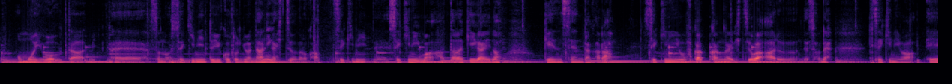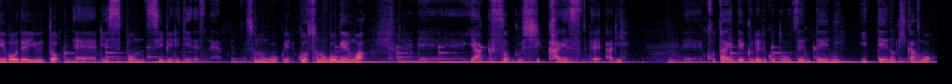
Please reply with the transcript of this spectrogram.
ー、思いを歌、えー、その責任ということには何が必要なのか責任、えー、責任は働きがいの源泉だから責任を深く考える必要があるんですよね。責任は英語で言うと、えー、 responsibility ですね。その語源その語源は、えー、約束し返すであり、答えてくれることを前提に一定の期間を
